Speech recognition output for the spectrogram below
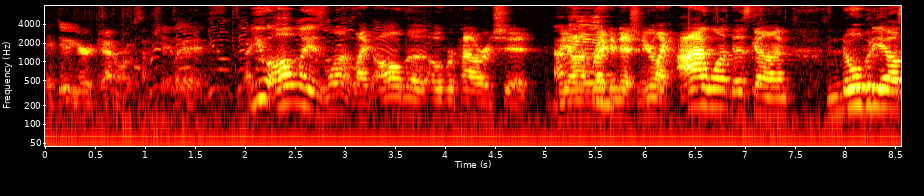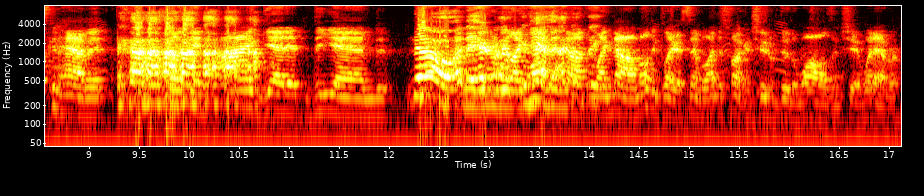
They do your general or some shit. Look at it. Like, You always want like all the overpowered shit I beyond mean- recognition. You're like, I want this gun. Nobody else can have it. I get it. The end. no, I And mean, then you're gonna be like, yeah, then no, think- like, nah, multiplayer simple. I just fucking shoot them through the walls and shit, whatever.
